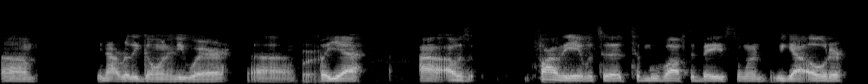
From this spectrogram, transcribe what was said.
Um, you're not really going anywhere. Uh, right. But yeah, I, I, was finally able to to move off the base when we got older.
